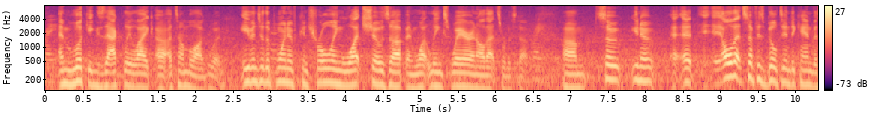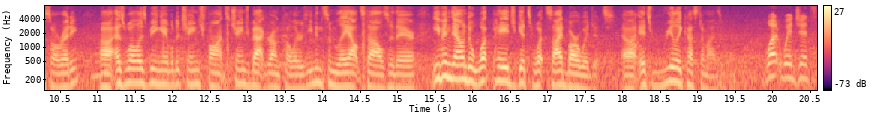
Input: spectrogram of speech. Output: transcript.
Right. and look exactly like a, a Tumblr would. Even to the point of controlling what shows up and what links where and all that sort of stuff. Right. Um, so you know, a- a- all that stuff is built into Canvas already, uh, as well as being able to change fonts, change background colors, even some layout styles are there, even down to what page gets what sidebar widgets. Uh, it's really customizable. What widgets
